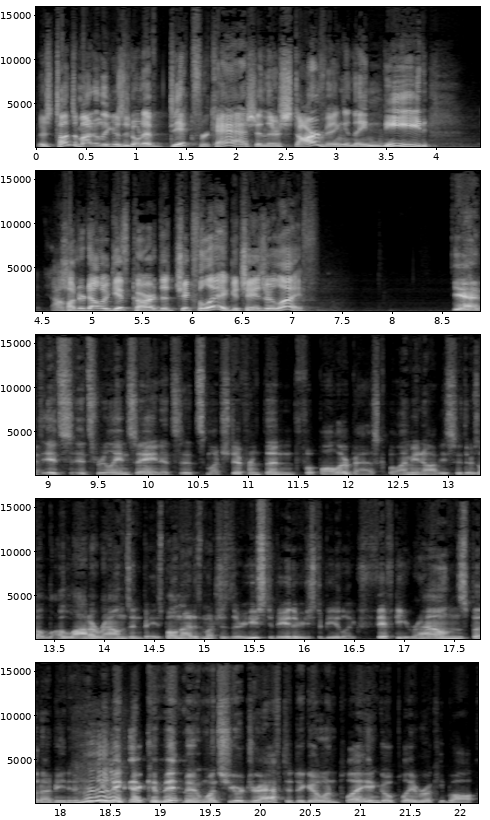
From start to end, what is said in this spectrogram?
there's tons of minor leaguers who don't have dick for cash and they're starving and they need a hundred dollar gift card to Chick Fil A could change their life. Yeah, it's it's really insane. It's it's much different than football or basketball. I mean, obviously, there's a, a lot of rounds in baseball, not as much as there used to be. There used to be like 50 rounds, but I mean, if you make that commitment once you're drafted to go and play and go play rookie ball,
